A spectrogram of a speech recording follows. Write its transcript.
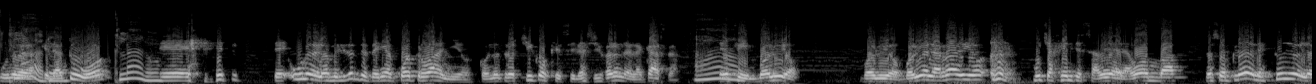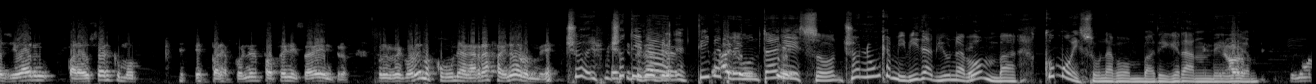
uno de los que la tuvo. Claro. Eh, uno de los militantes tenía cuatro años, con otros chicos que se la llevaron a la casa. Ah. En fin, volvió volvió. Volvió a la radio, mucha gente sabía de la bomba. Los empleados del estudio la llevaron para usar como para poner papeles adentro. Pero recordemos como una garrafa enorme. Yo, yo te, iba, te, iba, a preguntar eso. Yo nunca en mi vida vi una bomba. ¿Cómo es una bomba de grande? como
